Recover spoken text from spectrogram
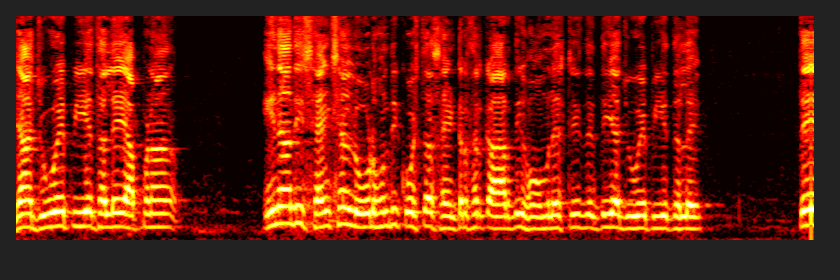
ਜਾਂ ਯੂਏਪੀਏ ਥੱਲੇ ਆਪਣਾ, ਇਹਨਾਂ ਦੀ ਸੈਂਕਸ਼ਨ ਲੋਡ ਹੁੰਦੀ ਕੁਝ ਤਾਂ ਸੈਂਟਰ ਸਰਕਾਰ ਦੀ ਹੋਮ ਮਿਨਿਸਟਰੀ ਦਿੱਤੀ ਆ ਯੂਏਪੀਏ ਥੱਲੇ। ਤੇ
